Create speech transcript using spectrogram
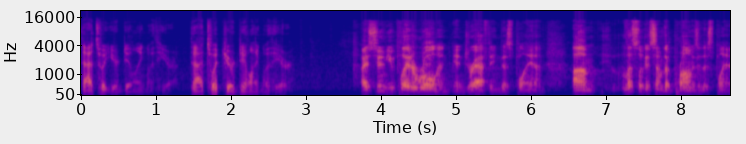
That's what you're dealing with here. That's what you're dealing with here. I assume you played a role in, in drafting this plan. Um, let's look at some of the prongs of this plan.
